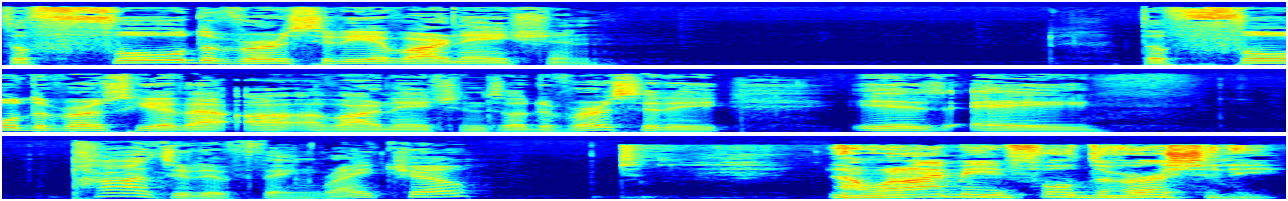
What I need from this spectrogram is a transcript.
The full diversity of our nation. The full diversity of our, uh, of our nation. So, diversity is a positive thing, right, Joe? Now, when I mean full diversity,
